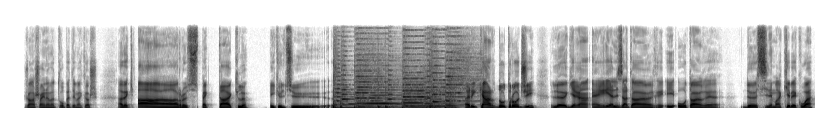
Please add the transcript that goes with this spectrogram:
J'enchaîne avant de trop péter ma coche. Avec art, spectacle et culture. Riccardo Trogi, le grand réalisateur et auteur euh, de cinéma québécois,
